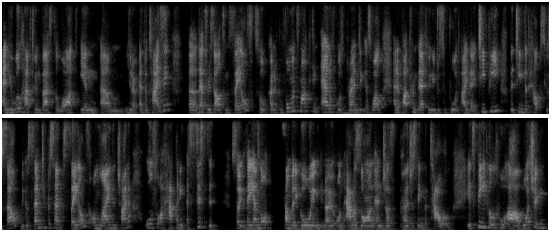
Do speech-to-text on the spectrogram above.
and you will have to invest a lot in, um, you know, advertising, uh, that results in sales, so kind of performance marketing and of course branding as well. And apart from that, you need to support IDITP, the team that helps you sell, because 70% of sales online in China also are happening assisted. So they are not somebody going, you know, on Amazon and just purchasing the towel. It's people who are watching,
